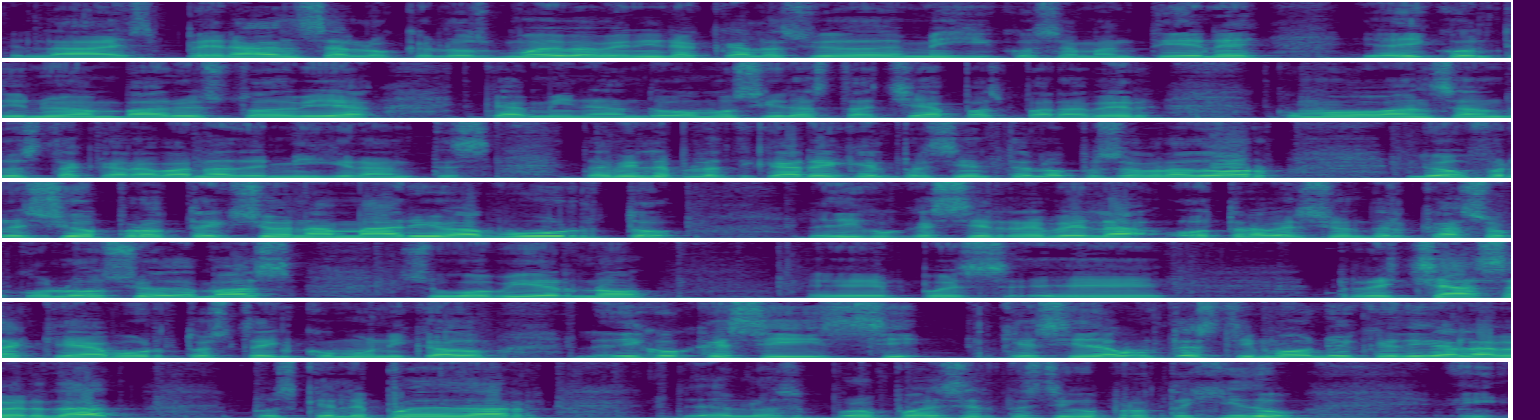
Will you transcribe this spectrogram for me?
la esperanza, lo que los mueve a venir acá a la Ciudad de México se mantiene y ahí continúan varios todavía caminando. Vamos a ir hasta Chiapas para ver cómo va avanzando esta caravana de migrantes. También le platicaré que el presidente López Obrador le ofreció protección a Mario Aburto. Le dijo que si revela otra versión del caso Colosio, además su gobierno eh, pues eh, rechaza que Aburto esté incomunicado. Le dijo que si, si, que si da un testimonio y que diga la verdad, pues que le puede dar, eh, lo- puede ser testigo protegido. Y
